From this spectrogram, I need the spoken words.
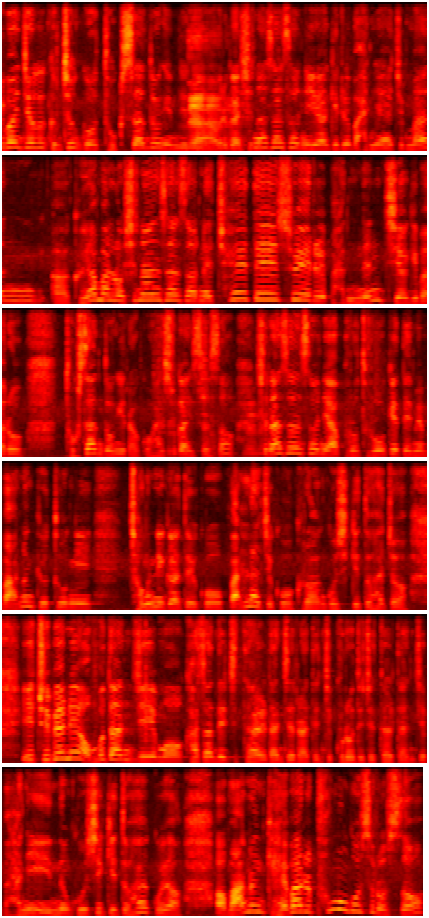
이번 지역은 금천구 독산동입니다. 네네네. 우리가 신안산선 이야기를 많이 하지만 아, 그야말로 신안산선의 최대 수혜를 받는 지역이 바로 독산동이라고 할 수가 그렇죠. 있어서 네네. 신안산선이 앞으로 들어오게 되면 많은 교통이 정리가 되고 빨라지고 그러한 곳이기도 하죠. 이 주변에 업무단지, 뭐 가산 디지털 단지라든지 구로 디지털 단지 많이 있는 곳이기도 하고요. 어, 많은 개발을 품은 곳으로서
